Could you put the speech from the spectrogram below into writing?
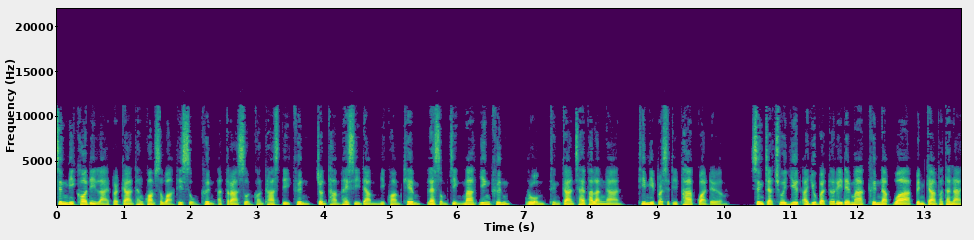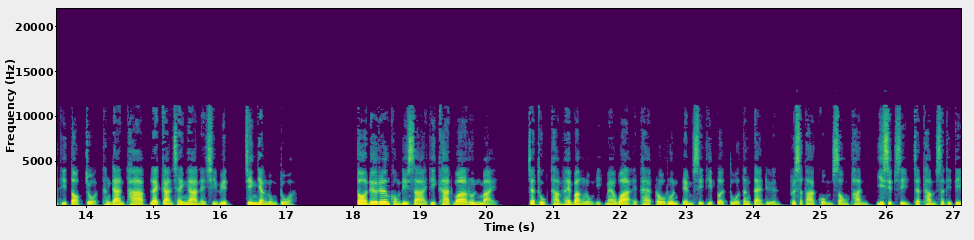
ซึ่งมีข้อดีหลายประการทั้งความสว่างที่สูงขึ้นอัตราส่วนคอนทราสต์ดีขึ้น จนทำให้สีดำมีความเข้มและสมจริงมากยิ่งขึ้น รวมถึงการใช้พลังงานที่มีประสิทธิภาพกว่าเดิม ซึ่งจะช่วยยืดอายุแบตเตอรี่ได้มากขึ้นนับว่าเป็นการพัฒนาที่ตอบโจทย์ทั้งด้านภาพและการใช้งานในชีวิตจริงอย่างลงตัว ต่อด้วยเรื่องของดีไซน์ที่คาดว่ารุ่นใหม่ จะถูกทำให้บางลงอีกแม้ว่า iPad Pro รุ่น M4 ที่เปิดตัวตั้งแต่เดือน พฤษภาคม 2024 จะทำสถิติ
